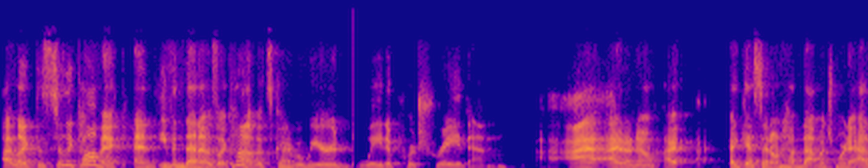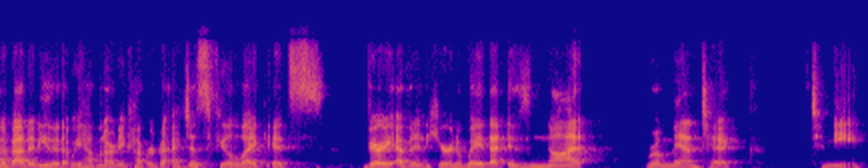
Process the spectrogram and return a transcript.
i like this silly comic and even then i was like huh that's kind of a weird way to portray them i i don't know. I i guess i don't have that much more to add about it either that we haven't already covered but i just feel like it's very evident here in a way that is not romantic to me.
